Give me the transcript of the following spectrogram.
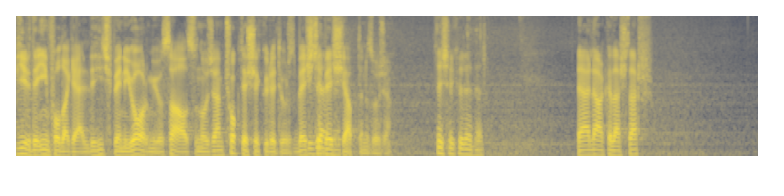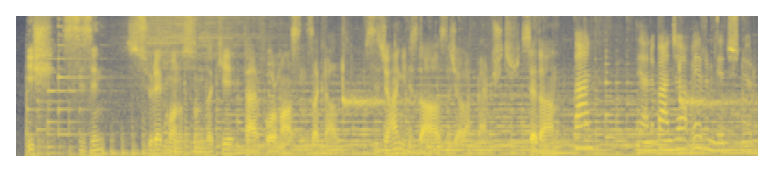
Bir de infola geldi. Hiç beni yormuyor sağ olsun hocam. Çok teşekkür ediyoruz. 5'te Rica 5 ederim. yaptınız hocam. Teşekkür ederim. Değerli arkadaşlar, iş sizin süre konusundaki performansınıza kaldı. Sizce hanginiz daha hızlı cevap vermiştir? Seda Hanım, Ben yani ben cevap veririm diye düşünüyorum.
